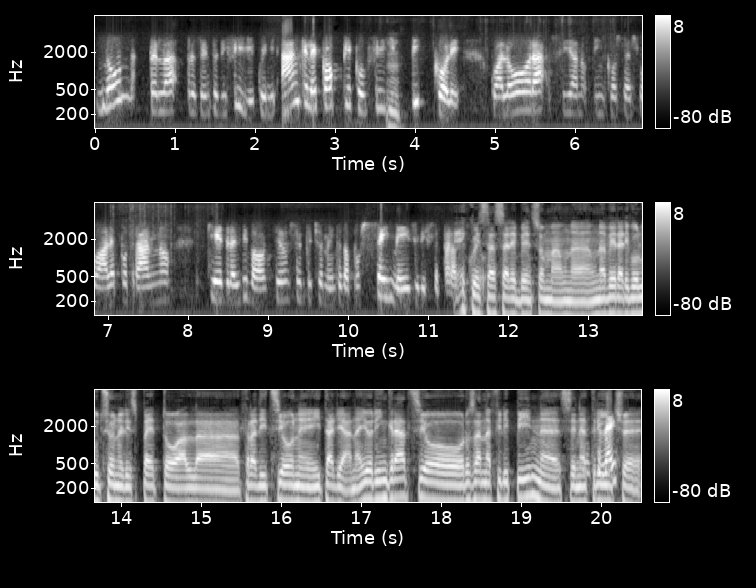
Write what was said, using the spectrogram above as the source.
non per la presenza di figli, quindi anche le coppie con figli mm. piccoli, qualora siano inconsensuale, potranno chiedere il divorzio semplicemente dopo sei mesi di separazione. E questa sarebbe insomma una, una vera rivoluzione rispetto alla tradizione italiana. Io ringrazio Rosanna Filippin, senatrice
